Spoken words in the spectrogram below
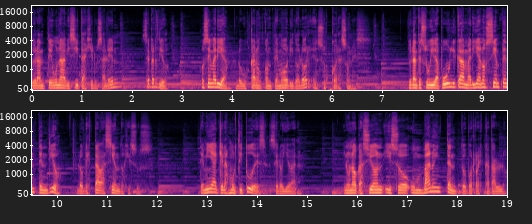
durante una visita a Jerusalén, se perdió. José y María lo buscaron con temor y dolor en sus corazones. Durante su vida pública, María no siempre entendió lo que estaba haciendo Jesús. Temía que las multitudes se lo llevaran. En una ocasión hizo un vano intento por rescatarlo.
